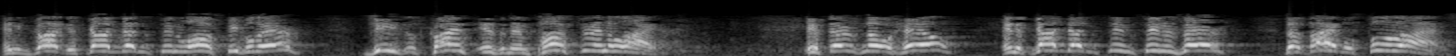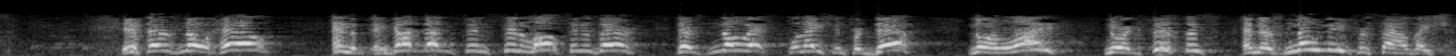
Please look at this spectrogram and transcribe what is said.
and God, if God doesn't send lost people there, Jesus Christ is an impostor and a liar. If there's no hell, and if God doesn't send sinners there, the Bible's full of lies. If there's no hell, and, the, and God doesn't send sin, lost sinners there, there's no explanation for death, nor life, nor existence, and there's no need for salvation.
